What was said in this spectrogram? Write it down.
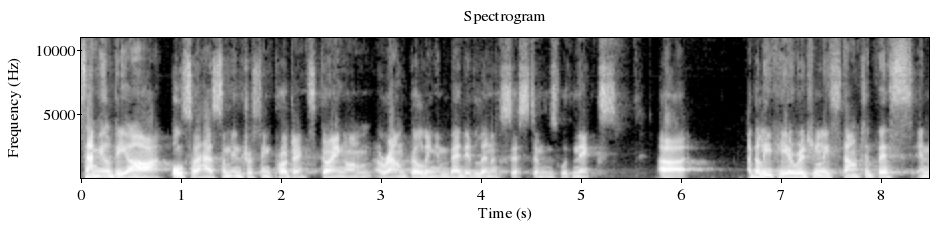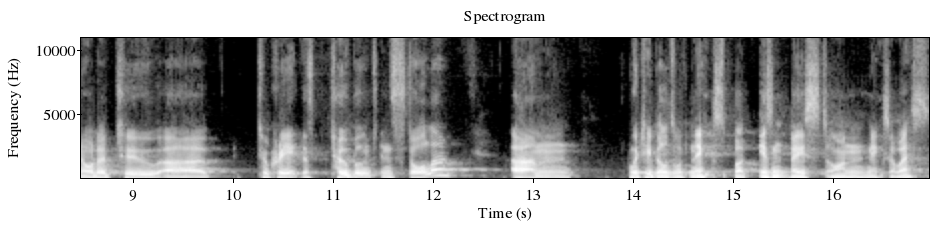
Samuel DR also has some interesting projects going on around building embedded Linux systems with Nix. Uh, I believe he originally started this in order to, uh, to create this Tow-Boot installer, um, which he builds with Nix, but isn't based on NixOS.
